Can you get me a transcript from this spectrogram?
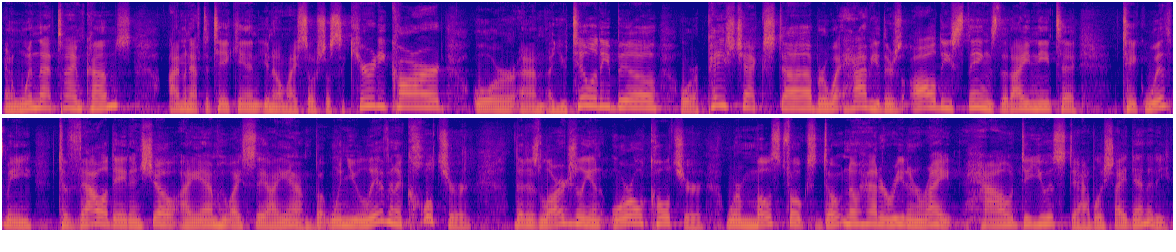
And when that time comes, I'm going to have to take in, you know, my social security card or um, a utility bill or a paycheck stub or what have you. There's all these things that I need to take with me to validate and show I am who I say I am. But when you live in a culture that is largely an oral culture where most folks don't know how to read and write, how do you establish identity?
